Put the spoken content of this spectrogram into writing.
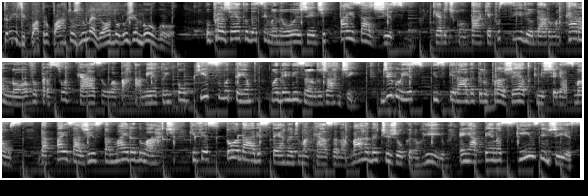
3 e 4 quartos no melhor do Luxemburgo. O projeto da semana hoje é de paisagismo. Quero te contar que é possível dar uma cara nova para sua casa ou apartamento em pouquíssimo tempo, modernizando o jardim. Digo isso inspirada pelo projeto que me chega às mãos da paisagista Mayra Duarte, que fez toda a área externa de uma casa na Barra da Tijuca, no Rio, em apenas 15 dias.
